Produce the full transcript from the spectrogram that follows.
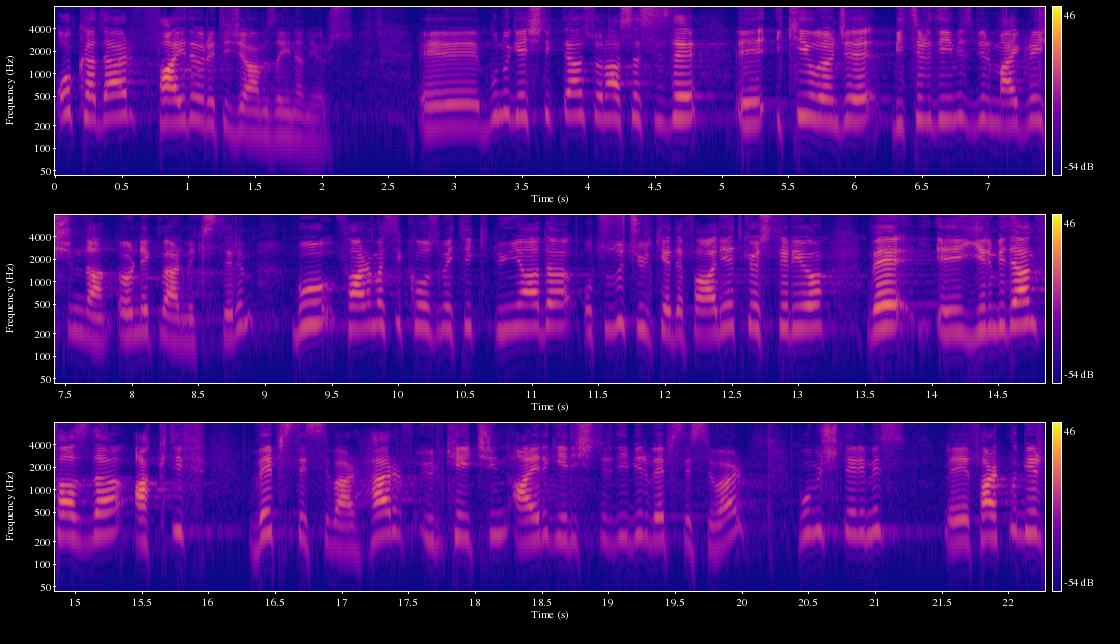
o kadar fayda üreteceğimize inanıyoruz. Ee, bunu geçtikten sonra aslında size e, iki yıl önce bitirdiğimiz bir migration'dan örnek vermek isterim. Bu farmasi kozmetik dünyada 33 ülkede faaliyet gösteriyor ve e, 20'den fazla aktif web sitesi var. Her ülke için ayrı geliştirdiği bir web sitesi var. Bu müşterimiz e, farklı bir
